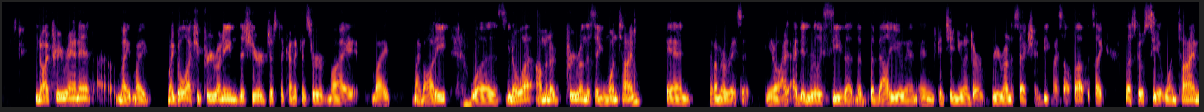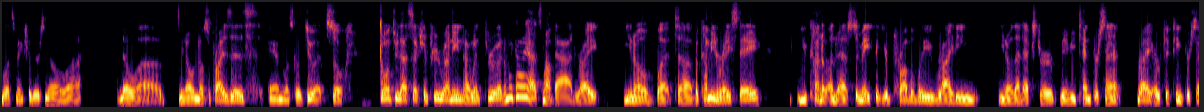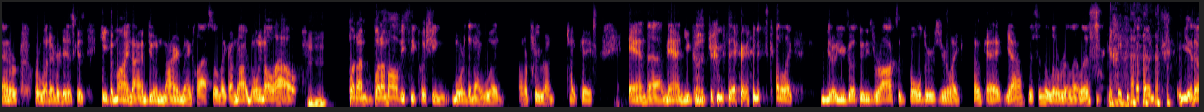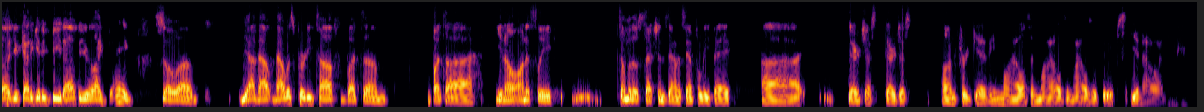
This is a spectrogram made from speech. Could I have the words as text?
you know, I pre-ran it. My my my goal actually pre-running this year just to kind of conserve my my my body was you know what? I'm to pre-run this thing one time and then i'm to race it. You know I, I didn't really see the, the, the value in, in continuing to rerun a section beat myself up. It's like let's go see it one time. Let's make sure there's no uh, no uh, you know no surprises and let's go do it so going through that section pre-running i went through it i'm like oh yeah it's not bad right you know, but uh, becoming race day, you kind of underestimate that you're probably riding, you know, that extra maybe 10%, right? Or 15% or, or whatever it is. Cause keep in mind, I'm doing an Ironman class. So like, I'm not going all out, mm-hmm. but I'm, but I'm obviously pushing more than I would on a pre-run type pace. And, uh, man, you go through there and it's kind of like, you know, you go through these rocks and boulders, you're like, okay, yeah, this is a little relentless, you, know, and, you know, and you're kind of getting beat up and you're like, dang. So, um, yeah, that, that was pretty tough, but, um, but, uh, you know, honestly, some of those sections down in San Felipe, uh, they're just, they're just unforgiving miles and miles and miles of loops, you know, and,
